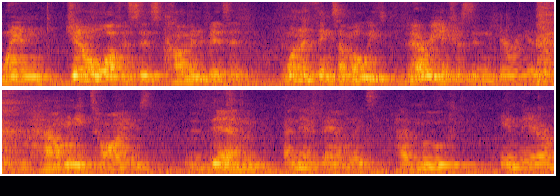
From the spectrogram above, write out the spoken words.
when general offices come and visit, one of the things I'm always very interested in hearing is how many times them and their families have moved in their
